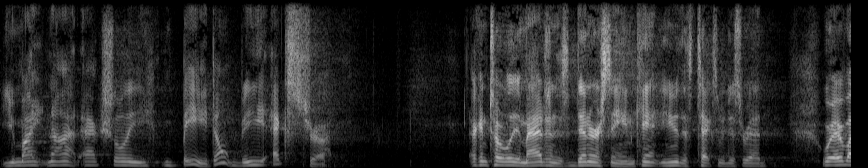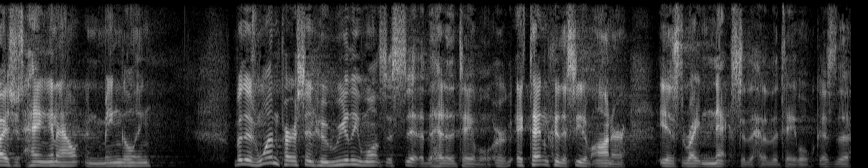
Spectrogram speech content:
you might not actually be. Don't be extra. I can totally imagine this dinner scene, can't you? This text we just read, where everybody's just hanging out and mingling. But there's one person who really wants to sit at the head of the table, or technically the seat of honor is right next to the head of the table because the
